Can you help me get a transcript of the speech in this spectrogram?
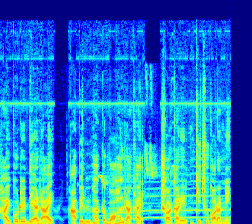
হাইকোর্টের দেয়া রায় আপিল বিভাগ বহাল রাখায় সরকারের কিছু করার নেই।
